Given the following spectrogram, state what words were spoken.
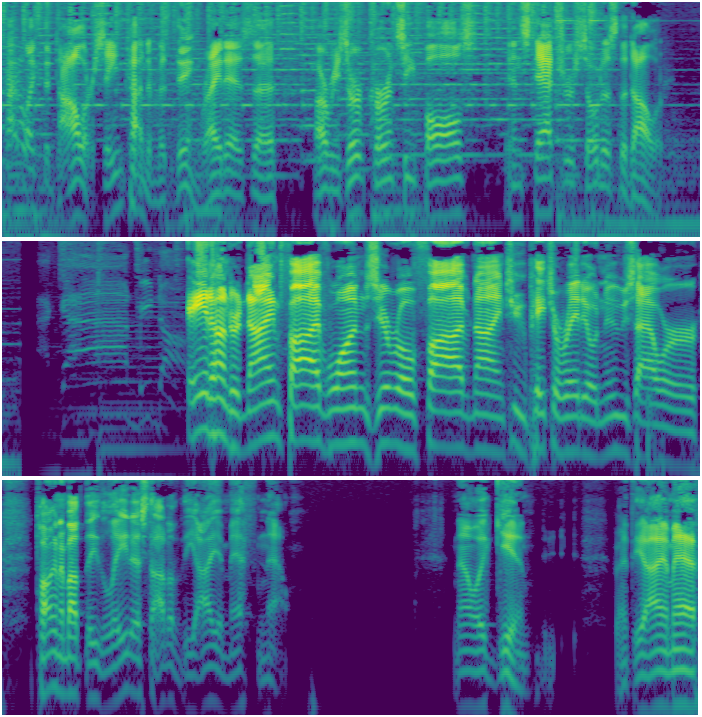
Kind of like the dollar, same kind of a thing, right? As uh, our reserve currency falls in stature, so does the dollar. 800 951 0592, Patriot Radio News Hour, talking about the latest out of the IMF now. Now, again, right, the IMF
